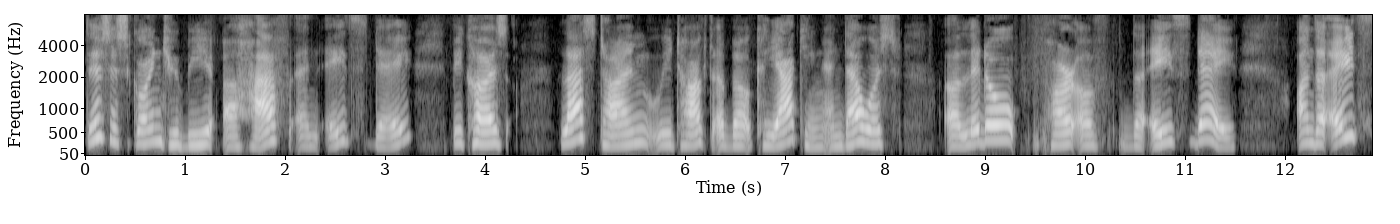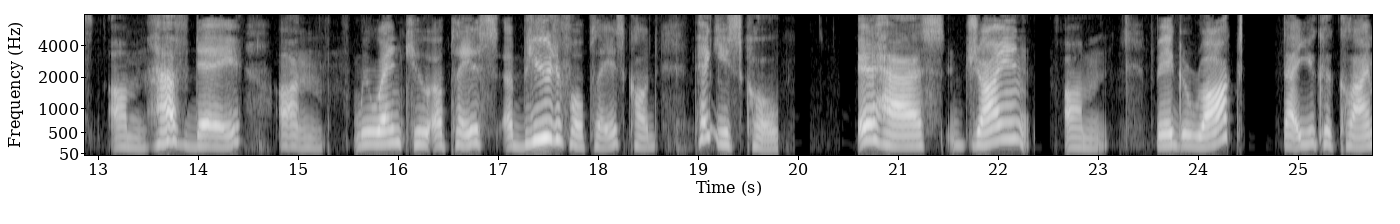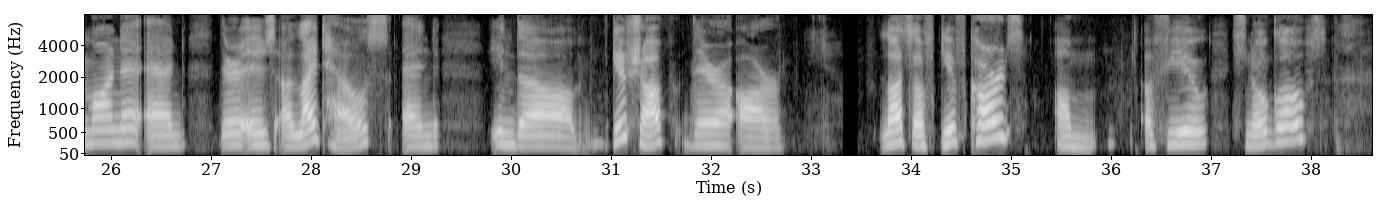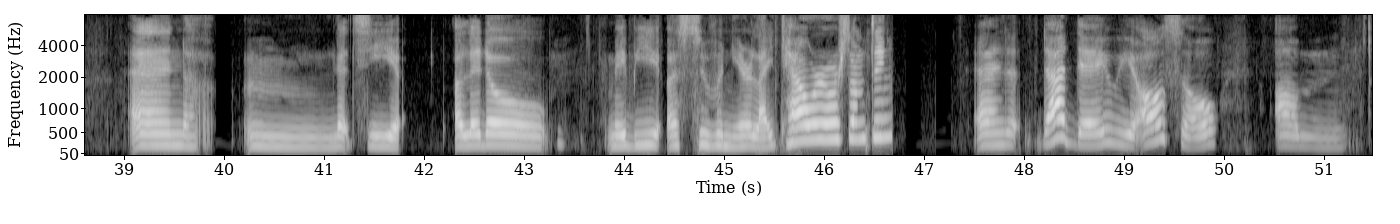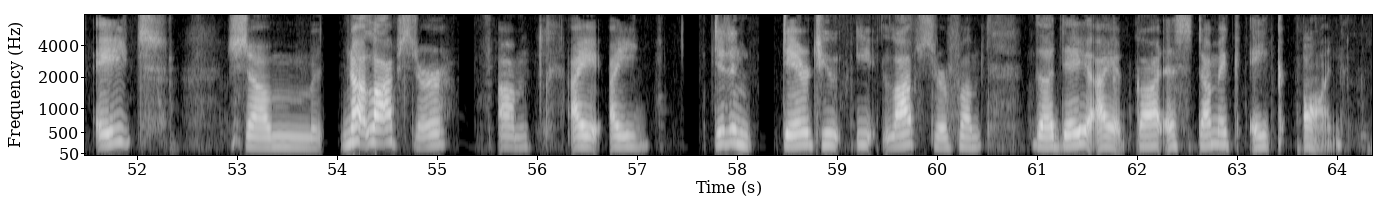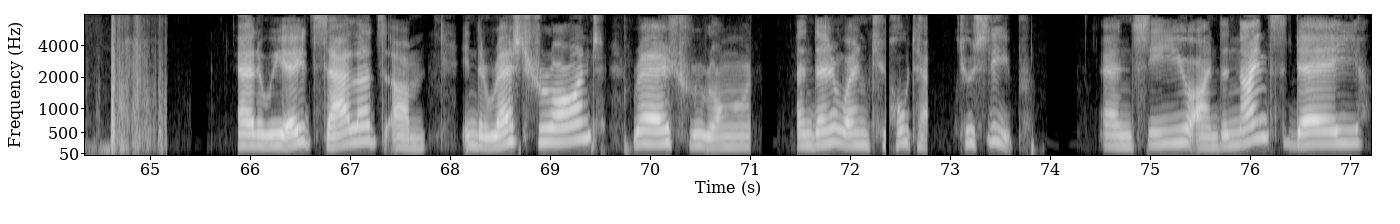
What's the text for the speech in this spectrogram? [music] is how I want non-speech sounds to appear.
This is going to be a half and eighth day because last time we talked about kayaking and that was a little part of the eighth day. On the eighth um, [laughs] half day, um, we went to a place, a beautiful place called Peggy's Cove. It has giant, um, big rocks that you could climb on it, and there is a lighthouse and in the gift shop, there are lots of gift cards, um, a few snow globes, and um, let's see, a little, maybe a souvenir light tower or something. And that day, we also um, ate some not lobster. Um, I I didn't dare to eat lobster from the day I got a stomach ache on. And we ate salads um, in the restaurant, restaurant, and then went to hotel to sleep. And see you on the ninth day.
